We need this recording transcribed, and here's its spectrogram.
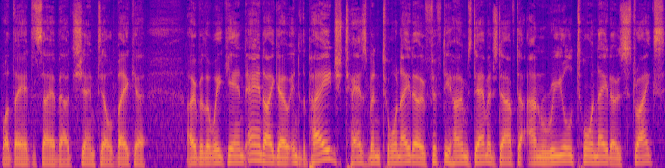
what they had to say about Chantelle Baker over the weekend? And I go into the page Tasman tornado, 50 homes damaged after unreal tornado strikes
